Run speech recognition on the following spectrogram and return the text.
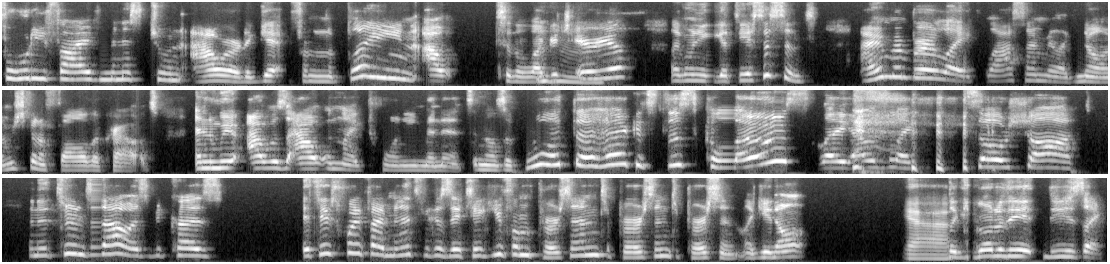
45 minutes to an hour to get from the plane out to the luggage Mhm. area. Like when you get the assistance. I remember like last time you're like, no, I'm just gonna follow the crowds. And we I was out in like 20 minutes and I was like, what the heck? It's this close? Like I was like so shocked. And it turns out it's because it takes 45 minutes because they take you from person to person to person. Like you don't Yeah. like you go to the these like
